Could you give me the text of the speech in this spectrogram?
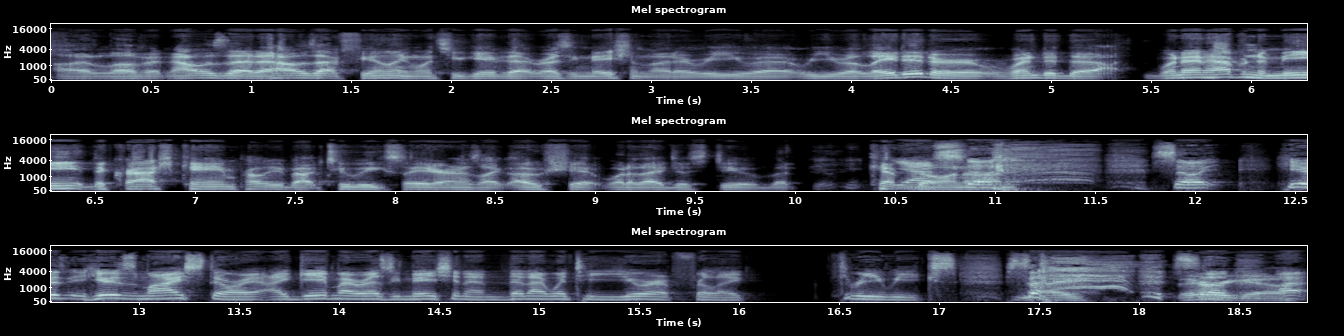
I love it. How was that? How was that feeling once you gave that resignation letter? Were you uh, were you elated, or when did the when it happened to me? The crash came probably about two weeks later, and I was like, "Oh shit, what did I just do?" But kept yeah, going so, on. so here's here's my story. I gave my resignation, and then I went to Europe for like three weeks. So, nice. There so we go. I,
